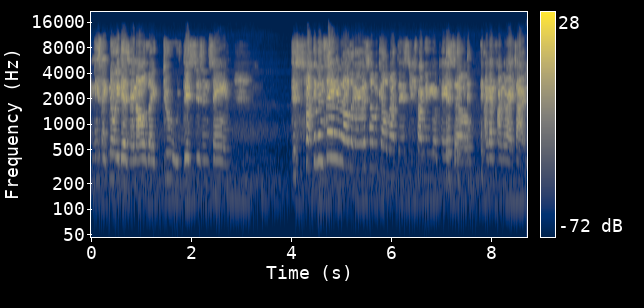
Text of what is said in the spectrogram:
And he's like, "No, he doesn't." And I was like, "Dude, this is insane." This is fucking insane. And I was like, I gotta tell Miquel about this. She's probably gonna get pissed, so I gotta find the right time.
